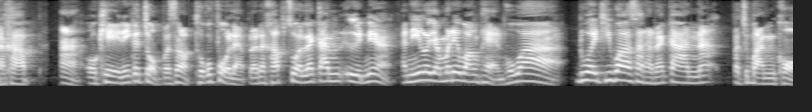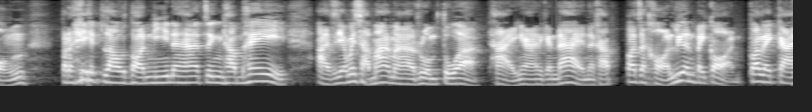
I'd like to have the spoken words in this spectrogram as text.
นะครับ อะโอเค นี่ก็จบไปสำหรับโท k โฟแลบแล้วนะครับ ส่วนรายการอื่นเนี่ย อันนี้เรายังไม่ได้วางแผนเพราะว่าด้วยที่ว่าสถานการณ์ณปัจจุบันของประเทศเราตอนนี้นะฮะจึงทำให้อาจจะยังไม่สามารถมารวมตัวถ่ายงานกันได้นะครับ ก็จะขอเลื่อนไปก่อน ก็รายการ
